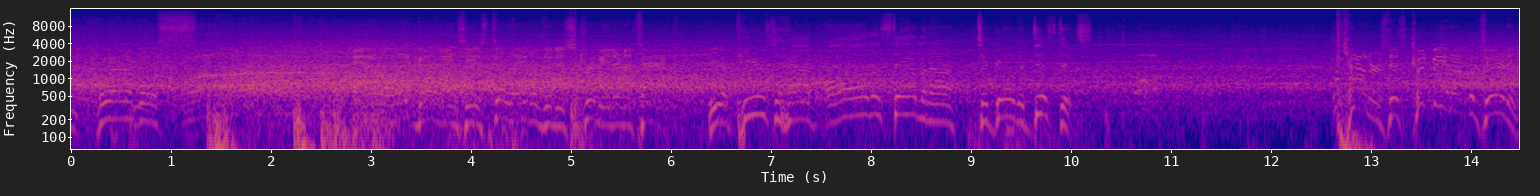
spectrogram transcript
Incredible. And in the late goings, he is still able to distribute an attack. He appears to have all the stamina to go the distance. Counters. This could be an opportunity.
